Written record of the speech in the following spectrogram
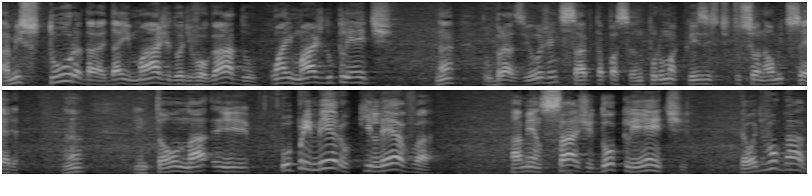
a mistura da, da imagem do advogado com a imagem do cliente. Né? O Brasil, a gente sabe, está passando por uma crise institucional muito séria. Né? Então, na- e o primeiro que leva a mensagem do cliente é o advogado.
